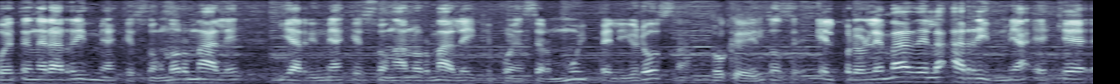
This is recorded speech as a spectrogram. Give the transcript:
puede tener arritmias que son normales y arritmias que son anormales y que pueden ser muy peligrosas. Okay. Entonces, el problema de la arritmia es que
